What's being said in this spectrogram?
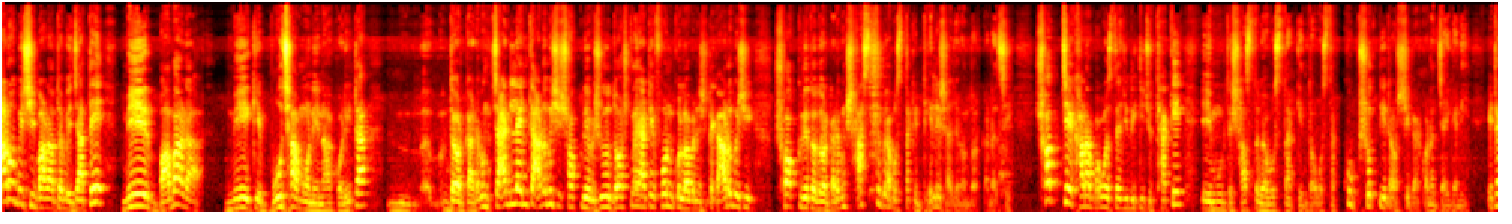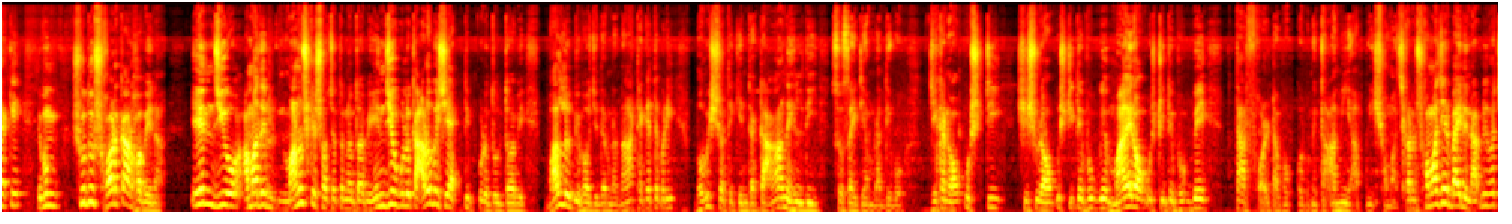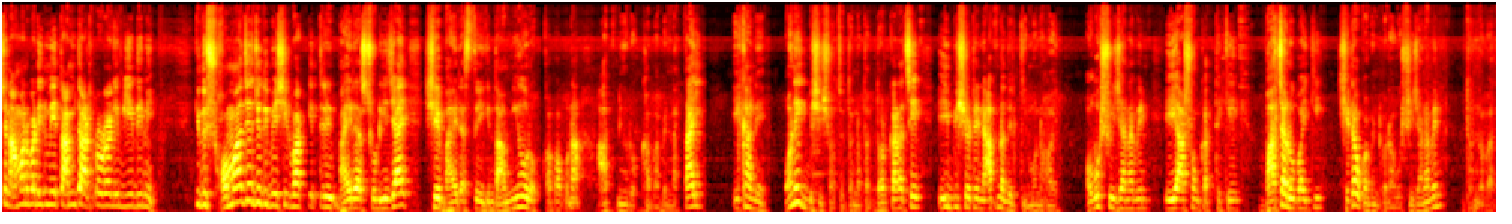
আরও বেশি বাড়াতে হবে যাতে মেয়ের বাবারা মেয়েকে বোঝা মনে না করে। এটা দরকার। এবং চাইল্ড লাইনকে আরও বেশি সক্রিয় হবে। শুধু দশ নয়, আটে ফোন করলে হবে না, সেটাকে আরও বেশি সক্রিয়তা দরকার এবং স্বাস্থ্য ব্যবস্থাকে ঢেলে সাজানোর দরকার আছে। সবচেয়ে খারাপ অবস্থায় যদি কিছু থাকে, এই মুহূর্তে স্বাস্থ্য ব্যবস্থার কিন্তু অবস্থা খুব সত্যি এটা অস্বীকার করার জায়গা নেই। এটাকে, এবং শুধু সরকার হবে না এনজিও, আমাদের মানুষকে সচেতন হতে হবে, এনজিওগুলোকে আরও বেশি অ্যাক্টিভ করে তুলতে হবে। বাল্য বিবাহ যদি আমরা না ঠেকাতে পারি, ভবিষ্যতে কিন্তু একটা আনহেলদি সোসাইটি আমরা দেব, যেখানে অপুষ্টি, শিশুরা অপুষ্টিতে ভুগবে, মায়েরা অপুষ্টিতে ভুগবে, তার ফলটা ভোগ করব। কিন্তু আমি, আপনি সমাজ, কারণ সমাজের বাইরে না, আপনি বলছেন আমার বাড়ির মেয়ে তো আমি তো আঠারোর আগে বিয়ে দিইনি। কিন্তু সমাজে যদি বেশিরভাগ ক্ষেত্রে ভাইরাস ছড়িয়ে যায়, সে ভাইরাস থেকে কিন্তু আমিও রক্ষা পাবো না, আপনিও রক্ষা পাবেন না। তাই এখানে অনেক বেশি সচেতনতার দরকার আছে। এই বিষয়টা নিয়ে আপনাদের কি মনে হয়? অবশ্যই জানাবেন। এই আশঙ্কার থেকে বাঁচার উপায় কী? সেটাও কমেন্ট করে অবশ্যই জানাবেন। ধন্যবাদ।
